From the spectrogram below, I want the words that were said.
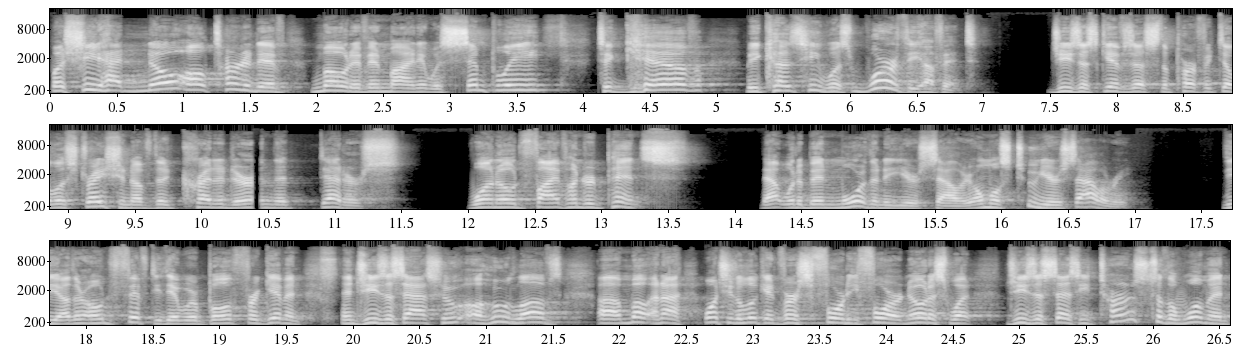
But she had no alternative motive in mind. It was simply to give because he was worthy of it. Jesus gives us the perfect illustration of the creditor and the debtors. One owed 500 pence. That would have been more than a year's salary, almost two years' salary. The other owed 50. They were both forgiven. And Jesus asks, Who, uh, who loves uh, Mo? And I want you to look at verse 44. Notice what Jesus says. He turns to the woman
